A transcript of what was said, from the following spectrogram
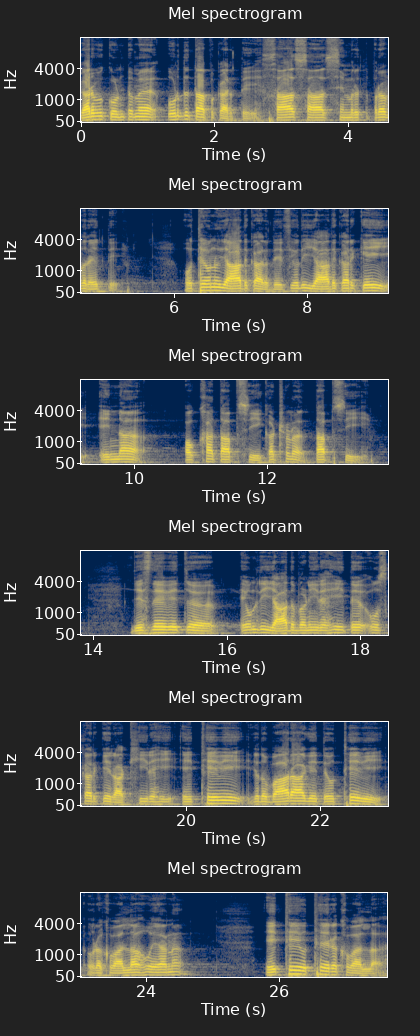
ਗਰਭ ਕੁੰਟ ਮੈਂ ਉਰਦ ਤਪ ਕਰਤੇ, ਸਾਥ ਸਾਥ ਸਿਮਰਤ ਪ੍ਰਭ ਰਹਤੇ। ਉੱਥੇ ਉਹਨੂੰ ਯਾਦ ਕਰਦੇ ਸੀ, ਉਹਦੀ ਯਾਦ ਕਰਕੇ ਹੀ ਇੰਨਾ ਔਖਾ ਤਪ ਸੀ, ਕਠਿਨ ਤਪ ਸੀ, ਜਿਸ ਦੇ ਵਿੱਚ ਇਹ ਉਹਨਾਂ ਦੀ ਯਾਦ ਬਣੀ ਰਹੀ ਤੇ ਉਸ ਕਰਕੇ ਰਾਖੀ ਰਹੀ। ਇੱਥੇ ਵੀ ਜਦੋਂ ਬਾਹਰ ਆ ਗਏ ਤੇ ਉੱਥੇ ਵੀ ਉਹ ਰਖਵਾਲਾ ਹੋਇਆ ਨਾ। ਇੱਥੇ ਉੱਥੇ ਰਖਵਾਲਾ।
